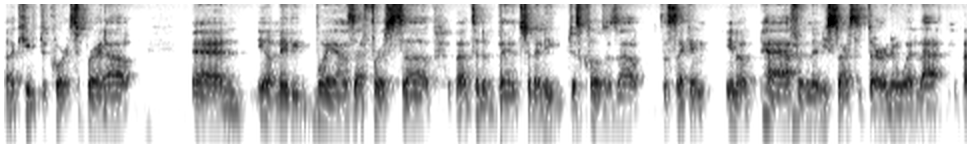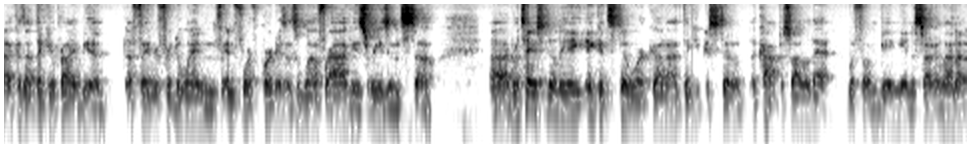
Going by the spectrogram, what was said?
uh, keep the court spread out and you know maybe Bojan's that first sub uh, to the bench, and then he just closes out the second you know half, and then he starts the third and whatnot. Because uh, I think he'll probably be a, a favorite for Dwane in fourth quarters as well for obvious reasons. So uh, rotationally, it, it could still work out. I think you could still accomplish all of that with him being in the starting lineup.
